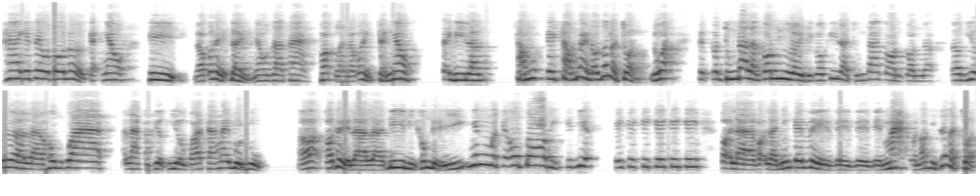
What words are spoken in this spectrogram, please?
hai cái xe ô tô nó ở cạnh nhau thì nó có thể đẩy nhau ra xa hoặc là nó có thể tránh nhau. Tại vì là sóng cái sóng này nó rất là chuẩn đúng không ạ? Còn chúng ta là con người thì có khi là chúng ta còn còn ờ, ví dụ là, là hôm qua làm việc nhiều quá sáng nay buồn ngủ. Đó có thể là là đi mình không để ý. Nhưng mà cái ô tô thì cái điện cái cái cái cái cái, cái gọi là gọi là những cái về về về về mạng của nó thì rất là chuẩn.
